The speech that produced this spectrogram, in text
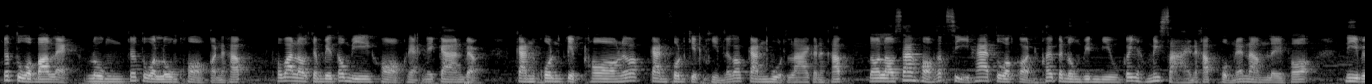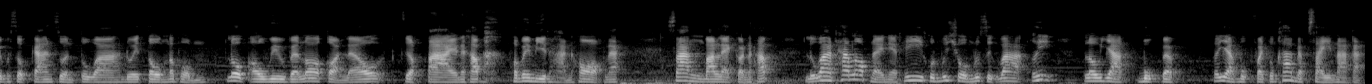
เจ้าตัวบาแลกลงเจ้าตัวลงหอกก่อนนะครับ เพราะว่าเราจำเป็นต้องมีหอกเนี่ยในการแบบการคนเก็บทองแล้วก็การคนเก็บหินแล้วก็การบูดลายกันนะครับรอเราสร้างหอกสัก4ี่ห้าตัวก่อนค่อยไปลงวินมิวก็ยังไม่สายนะครับ ผมแนะนำเลยเพราะนี่เป็นประสบการณ์ส่วนตัวโดยตรงครับผมโลบเอาวิวแบลล่อก่อนแล้วเกือบตายนะครับ เพราะไม่มีฐานหอกนะ สร้างบาแลกก่อนนะครับ หรือว่าถ้ารอบไหนเนี่ยที่คุณผู้ชมรู้สึกว่าเอ้ย เราอยากบุกแบบเราอยากบุกฝ่ายตรงข้ามแบบใส่หนักอะ่ะ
